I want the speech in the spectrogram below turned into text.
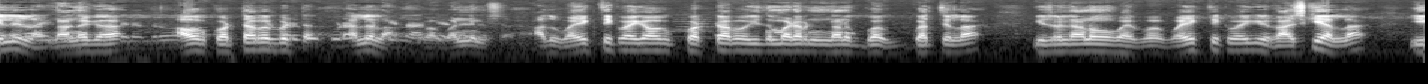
ಇಲ್ಲಿಲ್ಲ. ನನಗೆ. ಅವ್ರು ಕೊಟ್ಟಾರೋ ಬಿಟ್ಟು ಅಲ್ಲಿಲ್ಲ ಒಂದು ನಿಮಿಷ. ಅದು ವೈಯಕ್ತಿಕವಾಗಿ ಅವ್ರು ಕೊಟ್ಟಾರೋ ಇದು ಮಾಡ್ಯಾರ ನನಗೆ ಗೊತ್ತಿಲ್ಲ. ಇದರಲ್ಲಿ ನಾನು ವೈಯಕ್ತಿಕವಾಗಿ ರಾಜಕೀಯ ಅಲ್ಲ ಈ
